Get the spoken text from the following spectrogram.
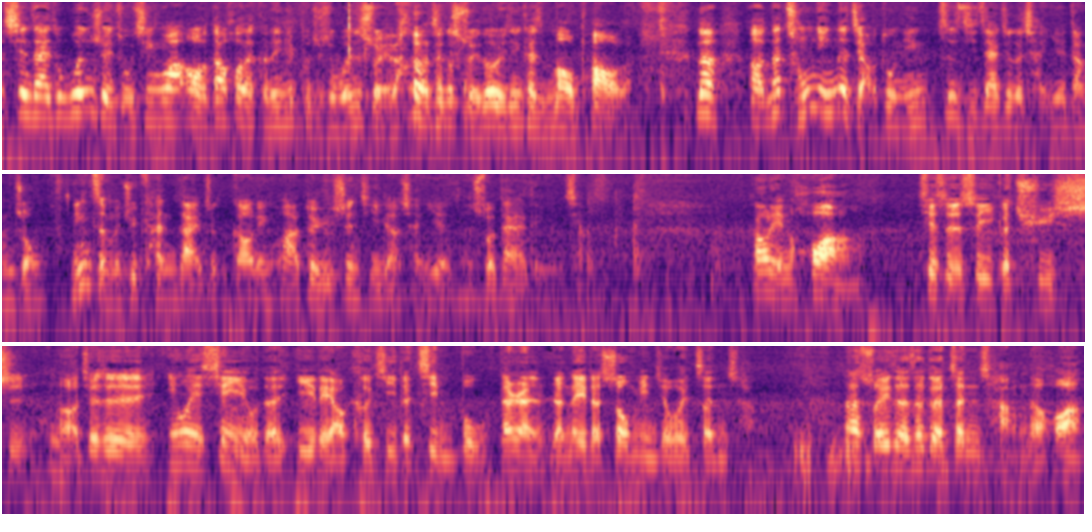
现在温水煮青蛙哦，到后来可能已经不只是温水了，这个水都已经开始冒泡了。那啊，那从您的角度，您自己在这个产业当中，您怎么去看待这个高龄化对于生计医疗产业所带来的影响？高龄化其实是一个趋势啊，就是因为现有的医疗科技的进步，当然人类的寿命就会增长。那随着这个增长的话，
